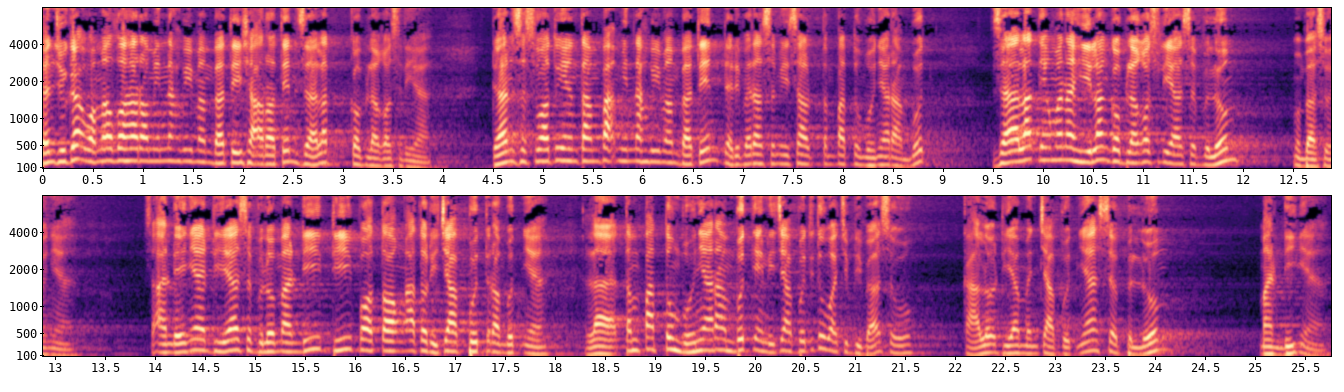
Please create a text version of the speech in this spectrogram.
dan juga wa ma dhahara min nahwi bati sya'ratin zalat qabla ghusliha. Dan sesuatu yang tampak min nahwi batin daripada semisal tempat tumbuhnya rambut zalat yang mana hilang qabla ghusliha sebelum membasuhnya. Seandainya dia sebelum mandi dipotong atau dicabut rambutnya. Lah, tempat tumbuhnya rambut yang dicabut itu wajib dibasuh. Kalau dia mencabutnya sebelum mandinya.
